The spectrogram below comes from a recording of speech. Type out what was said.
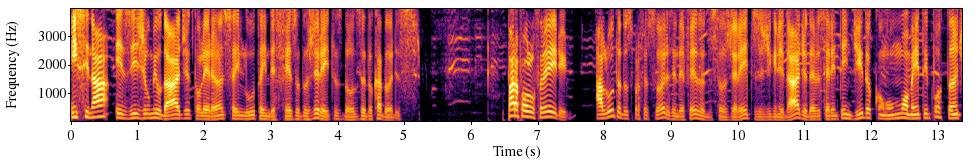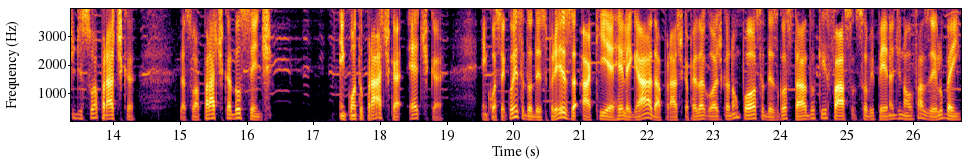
Ensinar exige humildade, tolerância e luta em defesa dos direitos dos educadores. Para Paulo Freire, a luta dos professores em defesa de seus direitos e dignidade deve ser entendida como um momento importante de sua prática. da sua prática docente. Enquanto prática ética, em consequência do desprezo a que é relegada a prática pedagógica, não posso desgostar do que faço, sob pena de não fazê-lo bem.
